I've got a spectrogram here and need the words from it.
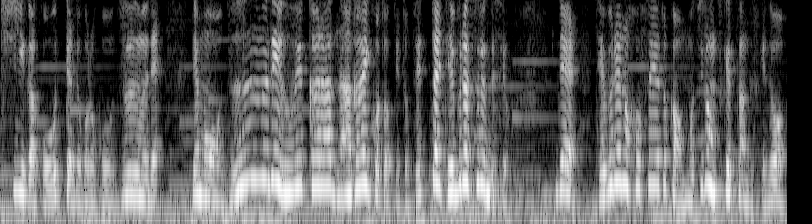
棋士がこう打ってるところをこうズームででもズームで上から長いことっていうと絶対手ぶれするんですよ。で手ぶれの補正とかはもちろんつけてたんですけど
